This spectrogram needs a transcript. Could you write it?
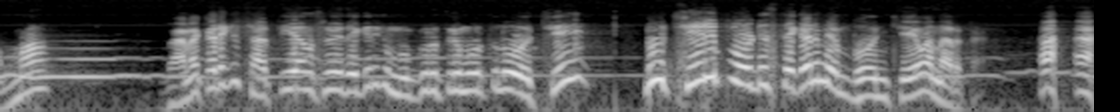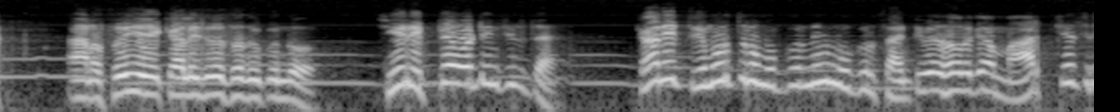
అమ్మా వెనకడికి సత్య అనసూయ దగ్గరికి ముగ్గురు త్రిమూర్తులు వచ్చి నువ్వు చీరిప్పి వడ్డిస్తే కానీ మేము భోంచేయమన్నారట అనసూయ ఏ కాలేజీలో చదువుకుందో చీర ఇప్పే వడ్డించిందిట. కానీ త్రిమూర్తులు ముగ్గురిని ముగ్గురు సంటి వేధవులుగా మార్చేసి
